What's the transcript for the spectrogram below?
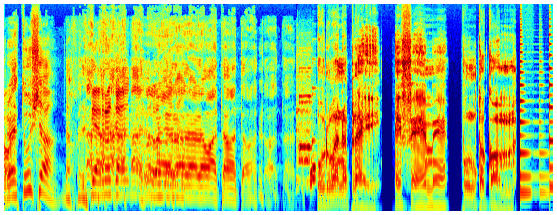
¿Pero es tuya? No, arranca- No, no, no, no, basta, basta, basta, basta. UrbanaPlayFM.com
